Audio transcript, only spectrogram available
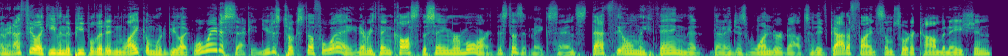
I mean, I feel like even the people that didn't like them would be like, well, wait a second, you just took stuff away and everything costs the same or more. This doesn't make sense. That's the only thing that, that I just wonder about. So they've got to find some sort of combination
